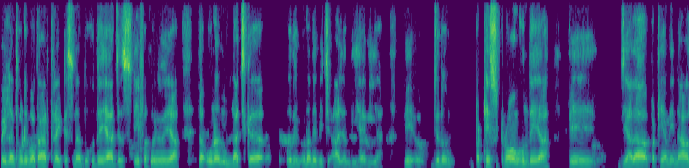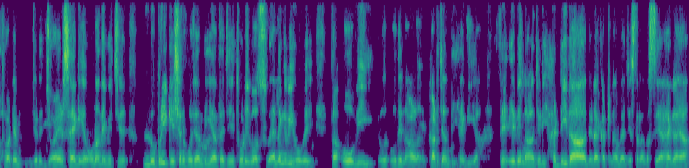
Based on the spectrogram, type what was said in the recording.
ਪਹਿਲਾਂ ਥੋੜੇ ਬਹੁਤ ਆਰਥਰਾਈਟਿਸ ਨਾਲ ਦੁਖਦੇ ਆ ਜਾਂ ਸਟਿਫ ਹੋਏ ਹੋਏ ਆ ਤਾਂ ਉਹਨਾਂ ਨੂੰ ਲਚਕ ਉਹਦੇ ਉਹਨਾਂ ਦੇ ਵਿੱਚ ਆ ਜਾਂਦੀ ਹੈਗੀ ਆ। ਤੇ ਜਦੋਂ ਪੱਠੇ ਸਟਰੋਂਗ ਹੁੰਦੇ ਆ ਤੇ ਜ਼ਿਆਦਾ ਪੱਠਿਆਂ ਦੇ ਨਾਲ ਤੁਹਾਡੇ ਜਿਹੜੇ ਜੁਆਇੰਟਸ ਹੈਗੇ ਆ, ਉਹਨਾਂ ਦੇ ਵਿੱਚ ਲੁਬਰੀਕੇਸ਼ਨ ਹੋ ਜਾਂਦੀ ਆ ਤਾਂ ਜੇ ਥੋੜੀ ਬਹੁਤ ਸਵੈਲਿੰਗ ਵੀ ਹੋਵੇ ਤਾਂ ਉਹ ਵੀ ਉਹਦੇ ਨਾਲ ਘਟ ਜਾਂਦੀ ਹੈਗੀ ਆ। ਤੇ ਇਹਦੇ ਨਾਲ ਜਿਹੜੀ ਹੱਡੀ ਦਾ ਜਿਹੜਾ ਘਟਣਾ ਮੈਂ ਜਿਸ ਤਰ੍ਹਾਂ ਦੱਸਿਆ ਹੈਗਾ ਆ,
